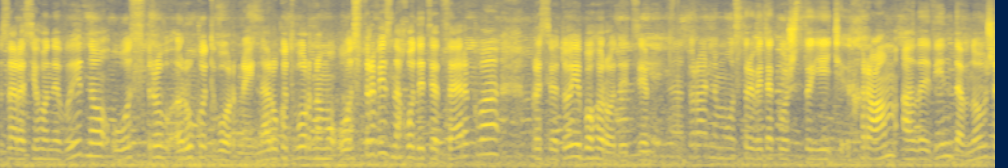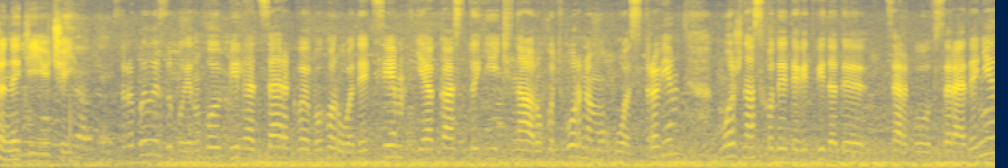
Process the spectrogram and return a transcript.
зараз його не видно. Остров рукотворний. На рукотворному острові знаходиться церква Пресвятої Богородиці. На натуральному острові також стоїть храм, але він давно вже не діючий. Зробили зупинку біля церкви Богородиці, яка стоїть на рукотворному острові. Можна сходити відвідати церкву всередині.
